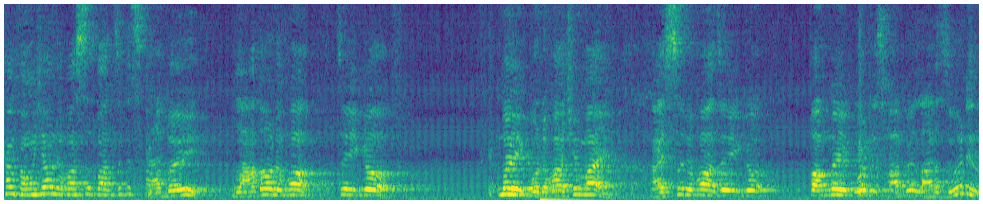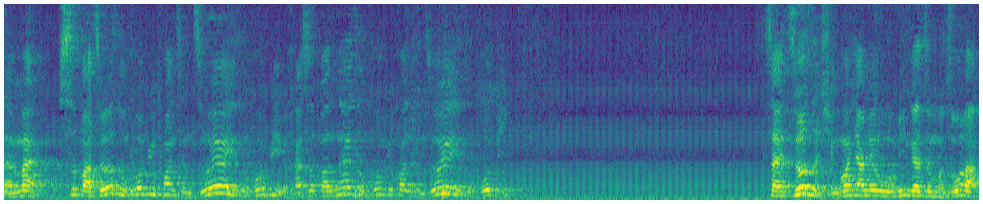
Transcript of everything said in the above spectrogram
看方向的话，是把这个茶杯拿到的话，这一个美国的话去卖，还是的话，这一个把美国的茶杯拿到这里来卖，是把这种货币换成这样一种货币，还是把那种货币换成这样一种货币？在这种情况下面，我们应该怎么做呢？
